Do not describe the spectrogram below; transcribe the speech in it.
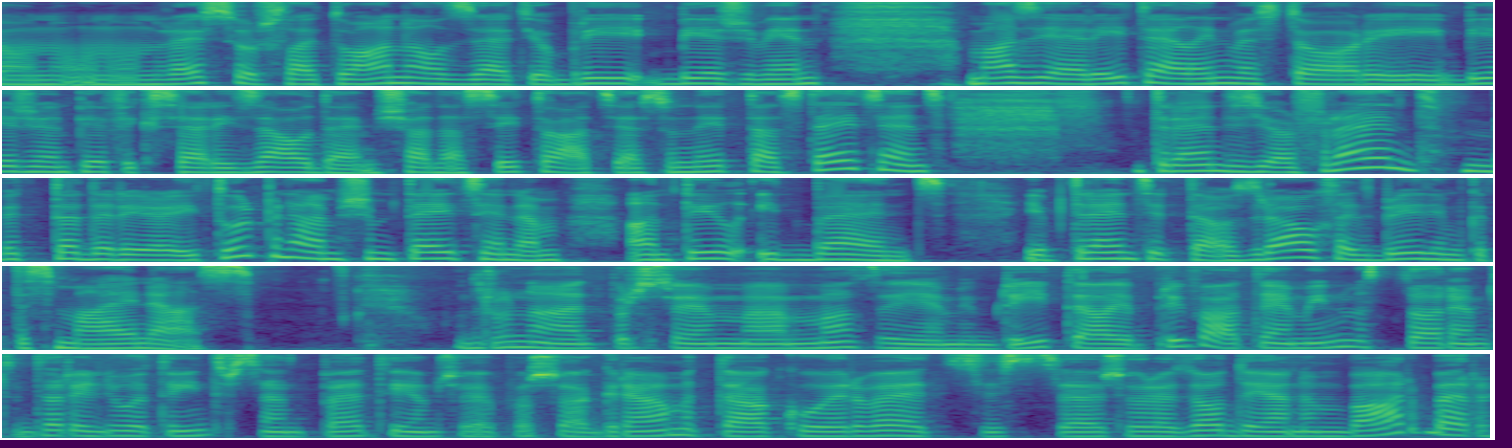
un, un, un resursu, lai to analizētu. Jo brī, bieži vien mazie retail investori bieži vien piefiksē arī zaudējumus šādās situācijās. Un ir tāds teiciens, Trend is your friend, bet tad arī, arī turpinājums šim teicienam, until it bends. Jeb trends ir tavs draugs līdz brīdim, kad tas mainās. Un runājot par šiem mazajiem, ja rītēji, ja privātiem investoriem, tad arī ļoti interesanti pētījumi šajā pašā grāmatā, ko ir veicis šoreiz Odijanam Barber.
